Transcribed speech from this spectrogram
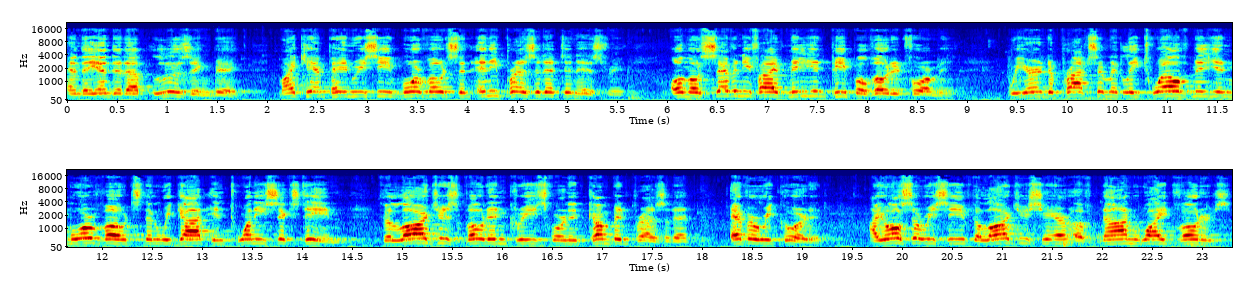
and they ended up losing big. My campaign received more votes than any president in history. Almost 75 million people voted for me. We earned approximately 12 million more votes than we got in 2016, the largest vote increase for an incumbent president ever recorded. I also received the largest share of non white voters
